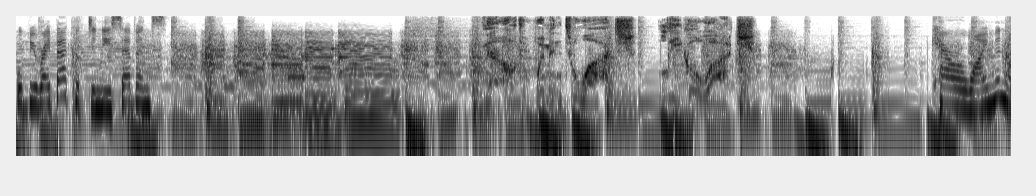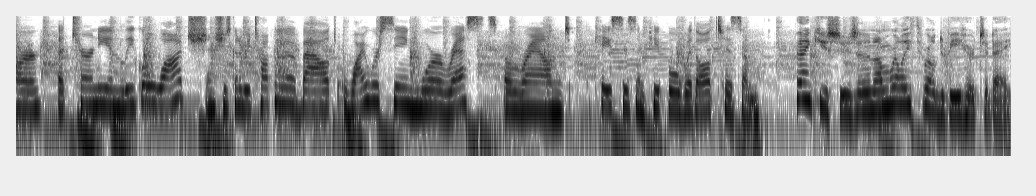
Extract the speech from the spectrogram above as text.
We'll be right back with Denise Evans. Now, the women to watch Legal Watch. Carol Wyman, our attorney in Legal Watch, and she's going to be talking about why we're seeing more arrests around cases and people with autism. Thank you, Susan, and I'm really thrilled to be here today.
